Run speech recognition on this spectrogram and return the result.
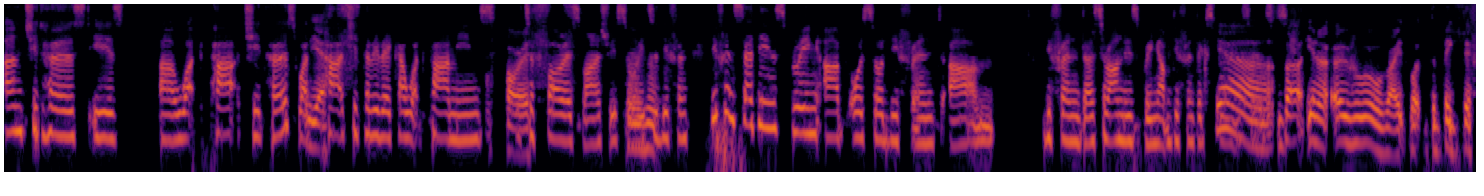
and Chithurst is uh, what pa Chithurst, what yes. pa Chittaviveka, what pa means. Forest. It's a forest monastery. So mm-hmm. it's a different, different settings bring up also different, um, different uh, surroundings bring up different experiences. Yeah, but you know, overall, right? What the big diff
